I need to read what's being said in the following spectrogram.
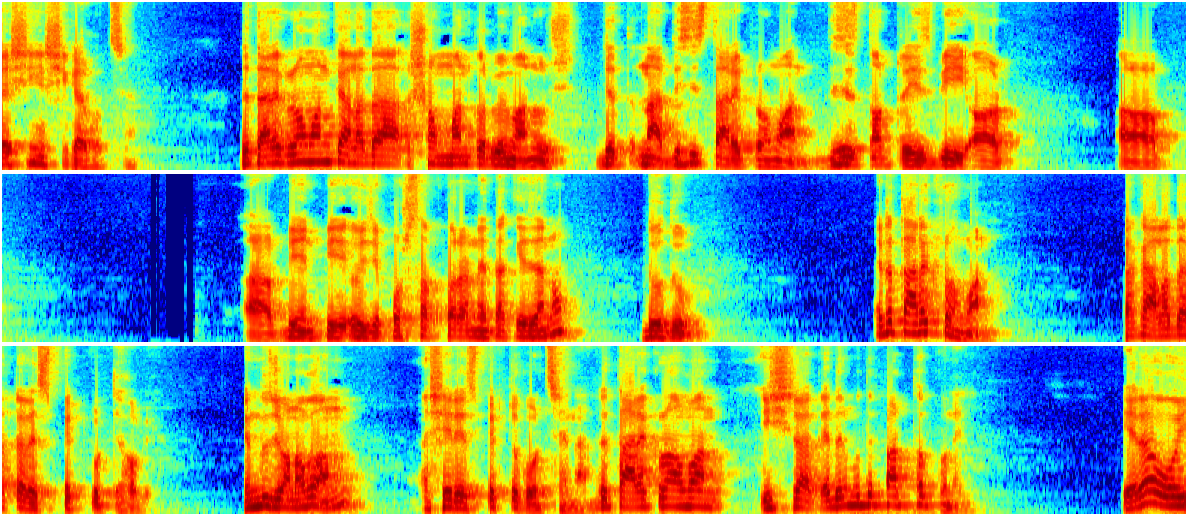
বেশিং এর শিকার হচ্ছে যে তারেক রহমানকে আলাদা সম্মান করবে মানুষ, যে না this is Tarique Rahman this is not Rizvi or BNP ওই যে প্রস্তাব করার নেতা কে জানো দুদু। এটা তারেক রহমান। তাকে আলাদা একটা রেসপেক্ট করতে হবে। কিন্তু জনগণ সে রেসপেক্টও করছে না। যে তারেক রহমান, ইশরাক, এদের মধ্যে পার্থক্য নেই। এরা ওই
